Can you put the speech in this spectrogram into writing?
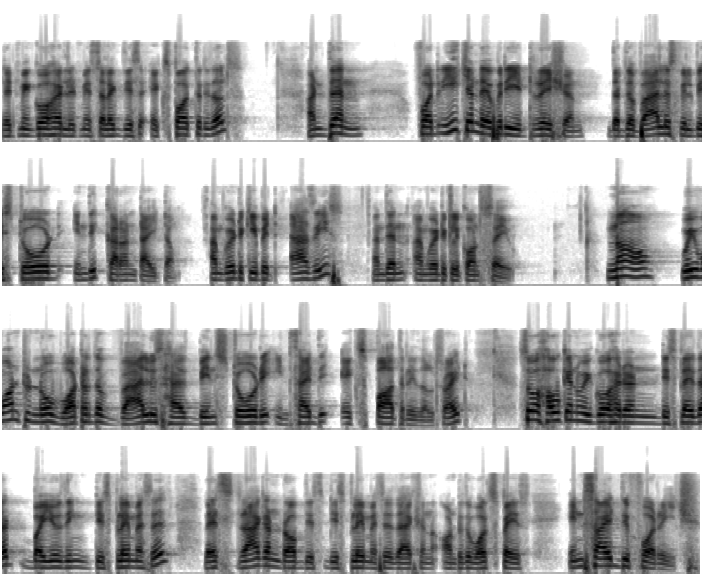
Let me go ahead, let me select this XPath results. And then for each and every iteration that the values will be stored in the current item. I'm going to keep it as is and then I'm going to click on save. Now we want to know what are the values has been stored inside the XPath results, right? So how can we go ahead and display that by using display message? Let's drag and drop this display message action onto the workspace inside the for each.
